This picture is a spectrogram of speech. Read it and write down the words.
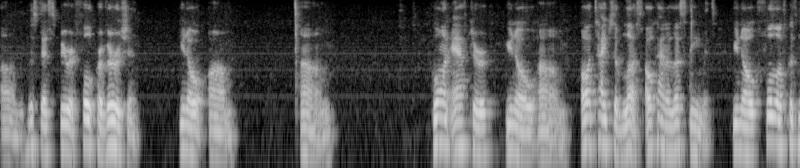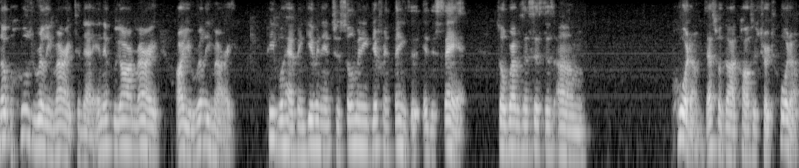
um what's that spirit full perversion, you know um um going after you know um all types of lust, all kind of lust demons you know, full of because no who's really married today? And if we are married, are you really married? People have been given into so many different things. it, it is sad. So, brothers and sisters, um, whoredom. That's what God calls His church whoredom,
